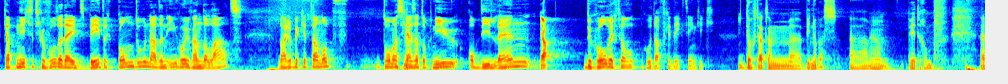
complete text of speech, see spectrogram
Ik had niet echt het gevoel dat hij iets beter kon doen na de ingooi van de laat. Daar heb ik het dan op. Thomas, jij Ja. zat opnieuw op die lijn. ja, De goal werd wel goed afgedekt, denk ik. ik dacht dat hem eh, binnen was. Ehm, Ja. Wederom, uh,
